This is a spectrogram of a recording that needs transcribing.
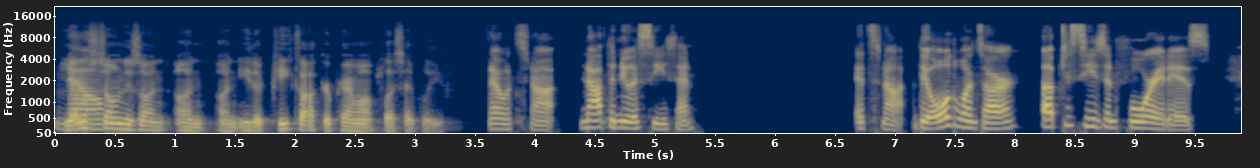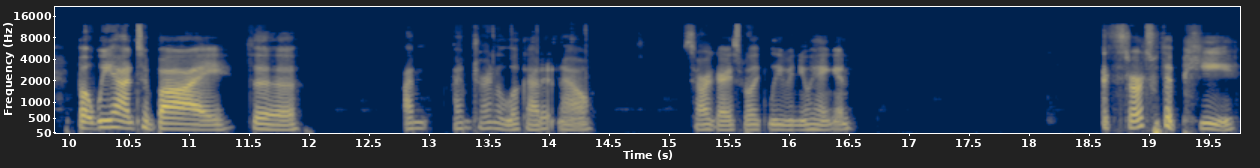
No, Yellowstone is on on on either Peacock or Paramount Plus, I believe. no, it's not. Not the newest season. It's not. The old ones are. Up to season four it is. But we had to buy the I'm I'm trying to look at it now. Sorry guys, we're like leaving you hanging. It starts with a P.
